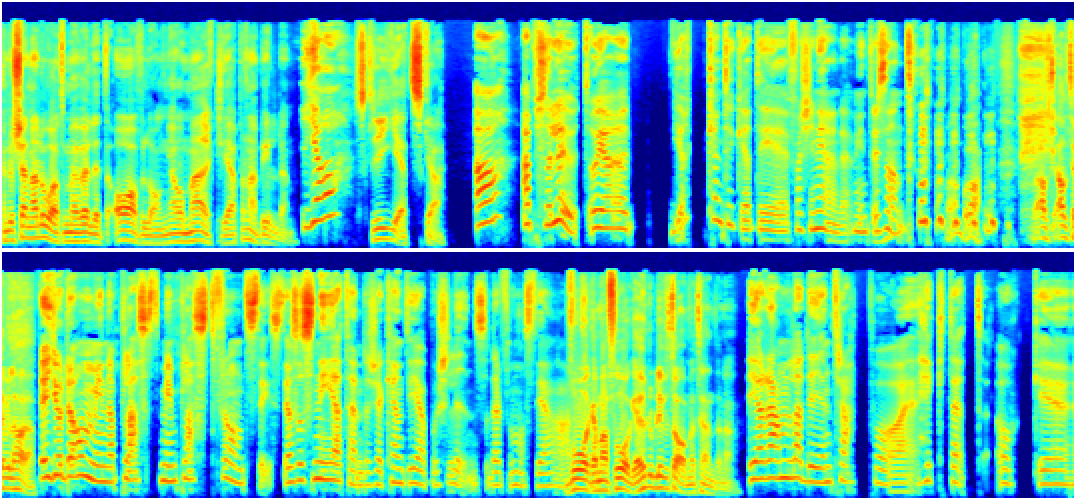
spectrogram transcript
Kan du känna då att de är väldigt avlånga och märkliga på den här bilden? Ja, Skrietska. ja absolut. Och jag, jag kan tycka att det är fascinerande och intressant. Ja, bra. Allt, allt jag vill höra. Jag gjorde om mina plast, min plastfront sist. Jag har så sneda tänder så jag kan inte göra porslin. Så därför måste jag Vågar man fråga hur du blivit av med tänderna? Jag ramlade i en trapp på häktet och eh,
